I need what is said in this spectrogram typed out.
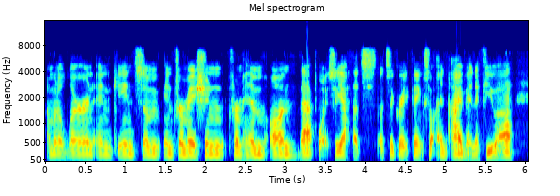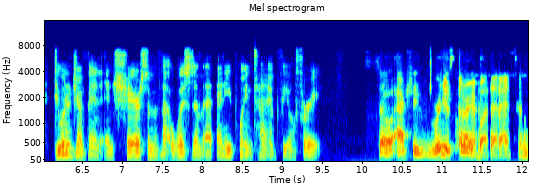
I'm going to learn and gain some information from him on that point. So yeah, that's that's a great thing. So and Ivan, if you uh, do want to jump in and share some of that wisdom at any point in time, feel free. So actually, really Sorry cool. about that. I had some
